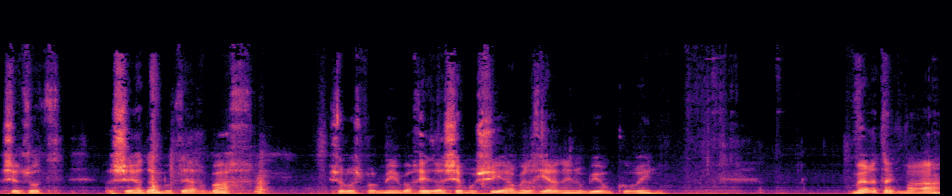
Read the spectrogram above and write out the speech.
השם צבאות אשר אדם בוטח בך, שלוש פעמים, ואחרי זה השם מושיע, המלך יעננו ביום קוראינו. אומרת הגמרא,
